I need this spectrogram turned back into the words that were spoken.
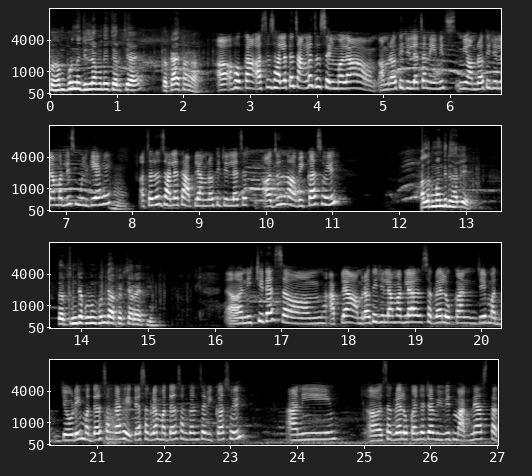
संपूर्ण जिल्ह्यामध्ये चर्चा आहे. तर काय सांगा अ, हो का? असं झालं तर चांगलंच असेल. मला अमरावती जिल्ह्याचा नेहमीच मी अमरावती जिल्ह्यामधलीच मुलगी आहे. असं जर झालं तर आपल्या अमरावती जिल्ह्याचा अजून विकास होईल. पालकमंत्री झाले. तर तुमच्याकडून कोणत्या अपेक्षा राहतील? निश्चितच आपल्या अमरावती जिल्ह्यामधल्या सगळ्या लोकां जे मत जेवढेही मतदारसंघ आहे त्या सगळ्या मतदारसंघांचा विकास होईल आणि सगळ्या लोकांच्या ज्या विविध मागण्या असतात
